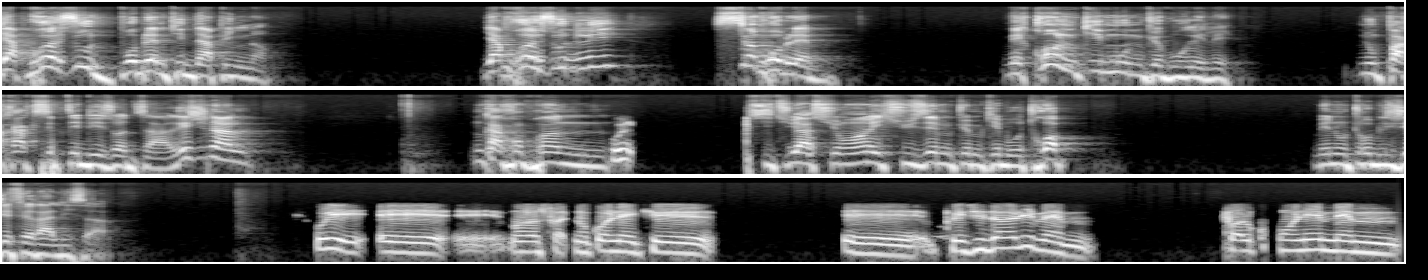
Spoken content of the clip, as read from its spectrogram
yap rezoud problem kidnapping nan. Yap rezoud li, san problem. Me kon ki moun ke pou rele, nou pa ka aksepte de zot sa. Reginald, nou ka kompran oui. situasyon an, eksuse m ke m kebo trop, men nou te oblige fè rali sa. Oui, et, et, bon, nous connaît que président lui-même, fol konen menm,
